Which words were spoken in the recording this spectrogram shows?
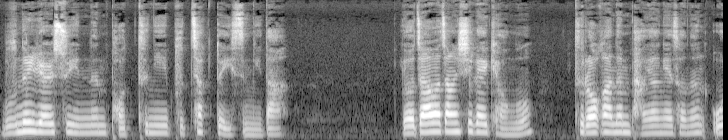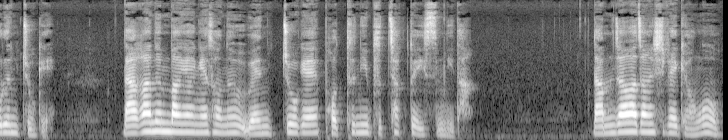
문을 열 수 있는 버튼이 부착돼 있습니다. 여자 화장실의 경우 들어가는 방향에서는 오른쪽에, 나가는 방향에서는 왼쪽에 버튼이 부착돼 있습니다. 남자 화장실의 경우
